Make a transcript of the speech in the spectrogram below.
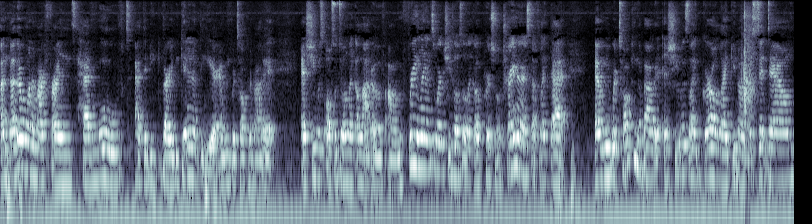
another one of my friends had moved at the be- very beginning of the year and we were talking about it and she was also doing like a lot of um, freelance work. She's also like a personal trainer and stuff like that. And we were talking about it, and she was like, "Girl, like you know, just sit down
